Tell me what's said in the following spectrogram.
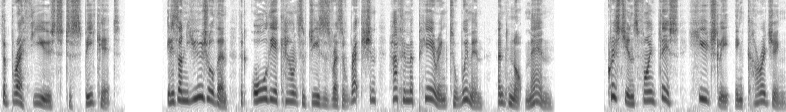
the breath used to speak it. It is unusual then that all the accounts of Jesus' resurrection have him appearing to women and not men. Christians find this hugely encouraging.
